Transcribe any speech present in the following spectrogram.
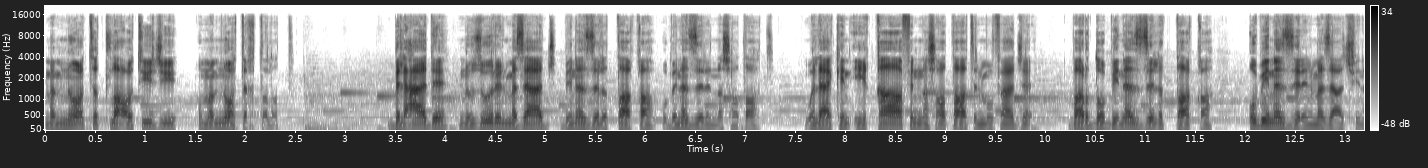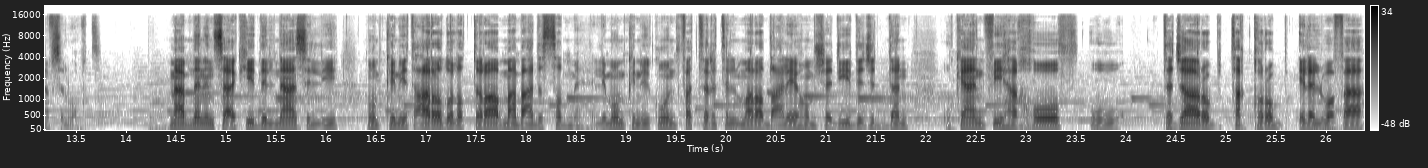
ممنوع تطلع وتيجي وممنوع تختلط. بالعادة نزول المزاج بنزل الطاقة وبنزل النشاطات ولكن إيقاف النشاطات المفاجئ برضه بنزل الطاقة وبنزل المزاج في نفس الوقت. ما بدنا ننسى أكيد الناس اللي ممكن يتعرضوا لاضطراب ما بعد الصدمة اللي ممكن يكون فترة المرض عليهم شديدة جدا وكان فيها خوف وتجارب تقرب إلى الوفاة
